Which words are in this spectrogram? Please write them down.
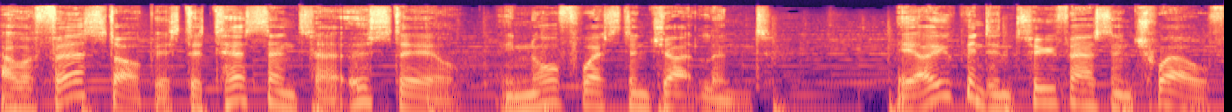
Our first stop is the test centre Østerild in northwestern Jutland. It opened in 2012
